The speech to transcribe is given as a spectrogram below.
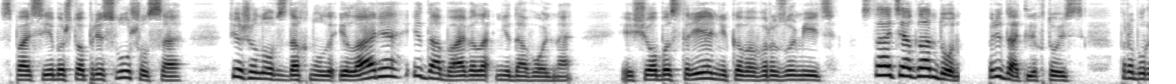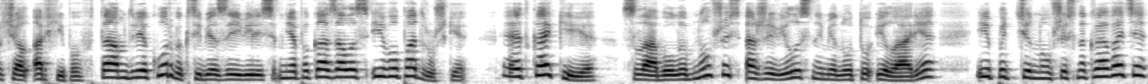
Спасибо, что прислушался. Тяжело вздохнула Илария и добавила недовольно. Еще бы Стрельникова вразумить. Кстати, о гондон, предателях, то есть, пробурчал Архипов. «Там две корвы к тебе заявились. Мне показалось, и его подружки». «Это какие?» Слабо улыбнувшись, оживилась на минуту Илария и, подтянувшись на кровати,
